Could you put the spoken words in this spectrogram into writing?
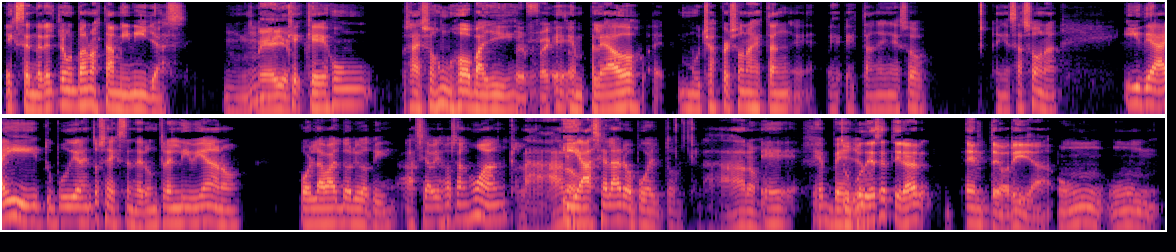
extender el tren urbano hasta Minillas. que, que, es un... O sea, eso es un hub allí. Perfecto. Eh, empleados, eh, muchas personas están, eh, están en, eso, en esa zona. Y de ahí tú pudieras entonces extender un tren liviano por la Valdoriotti hacia Viejo San Juan claro. y hacia el aeropuerto. Claro. es bello. Tú pudieses tirar, en teoría, un, un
